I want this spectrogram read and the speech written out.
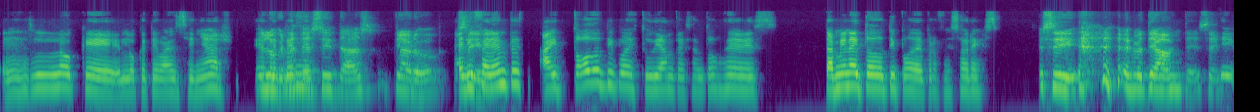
es lo que, lo que te va a enseñar. Es lo que necesitas, claro, Hay sí, diferentes, hay todo tipo de estudiantes, entonces también hay todo tipo de profesores. sí, efectivamente, sí. Sí.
